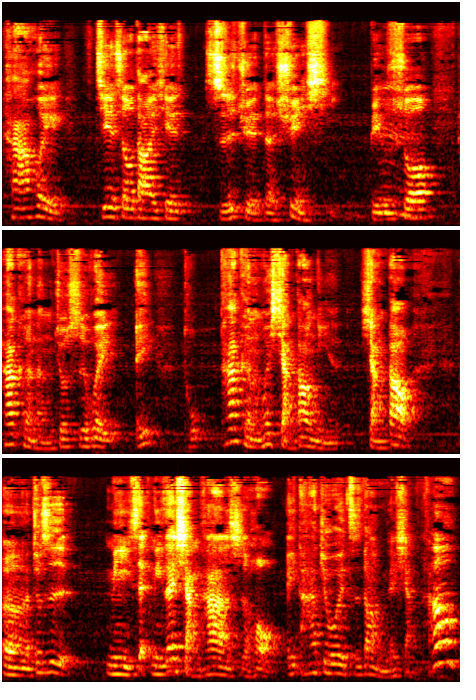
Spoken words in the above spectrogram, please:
他会接收到一些直觉的讯息，比如说他可能就是会，哎，他可能会想到你，想到，呃，就是。你在你在想他的时候，哎，他就会知道你在想他。哦，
